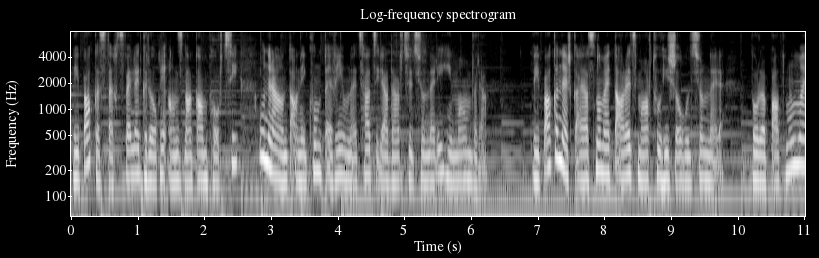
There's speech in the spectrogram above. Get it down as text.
Վիպակը ստեղծվել է գրողի անձնական փորձի ու նրա ընտանիքում տեղի ունեցած իրադարձությունների հիման վրա։ Վիպակը ներկայացնում է տարեց մարդու հիշողությունները, որը պատմում է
